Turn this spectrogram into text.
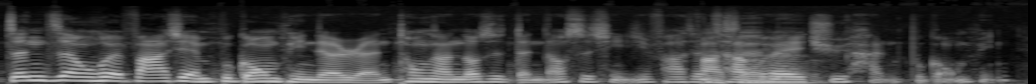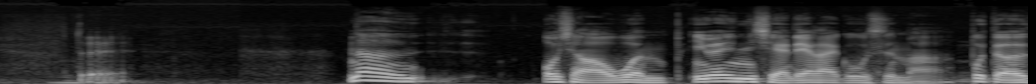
真正会发现不公平的人，通常都是等到事情已经发生才会去喊不公平。对，那。我想要问，因为你写恋爱故事嘛，不得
